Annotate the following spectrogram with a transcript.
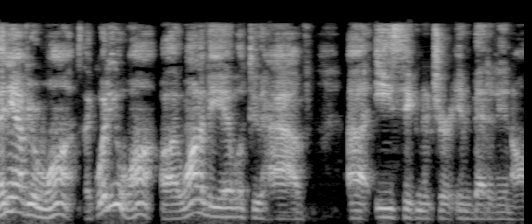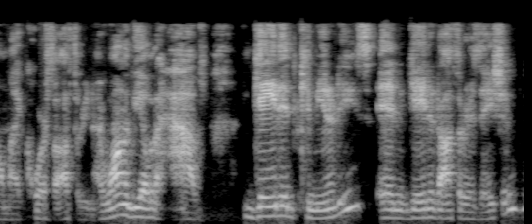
then you have your wants like what do you want well i want to be able to have uh, e-signature embedded in all my course authoring. I want to be able to have gated communities and gated authorization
